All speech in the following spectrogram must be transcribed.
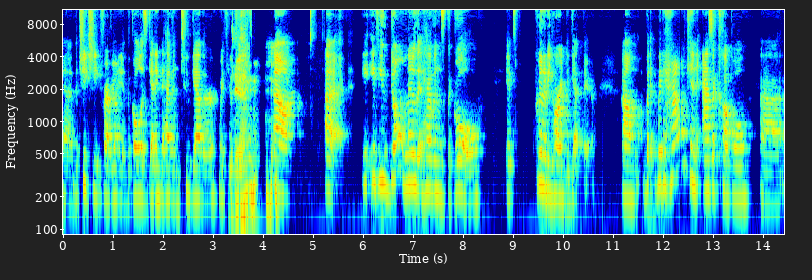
uh, the cheat sheet for everyone, you know, the goal is getting to heaven together with your Yeah. team. um, uh, if you don't know that heaven's the goal, it's going to be hard to get there. Um, but but how can, as a couple, uh,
